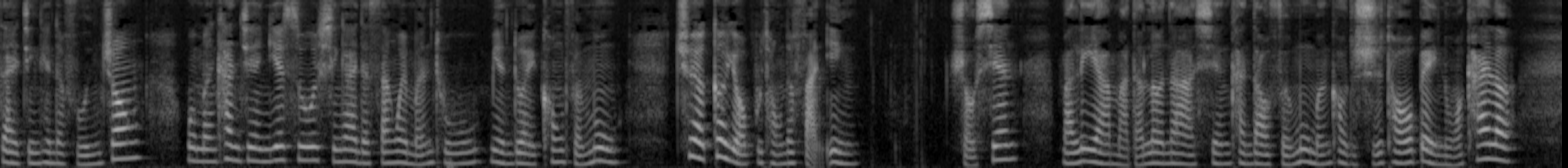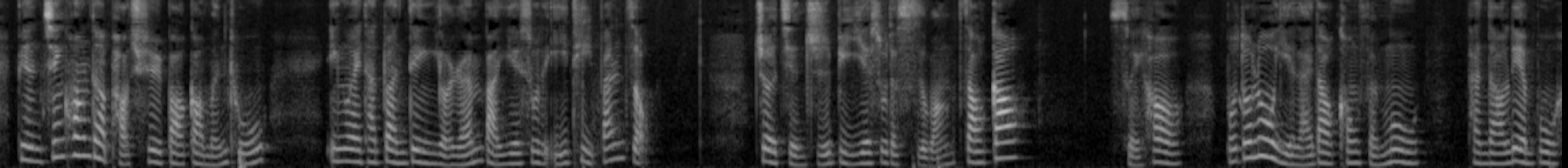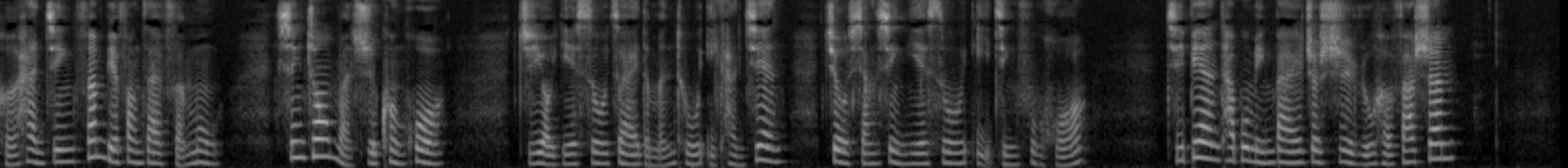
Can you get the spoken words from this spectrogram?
在今天的福音中，我们看见耶稣心爱的三位门徒面对空坟墓。却各有不同的反应。首先，玛利亚·玛德勒纳先看到坟墓门口的石头被挪开了，便惊慌地跑去报告门徒，因为她断定有人把耶稣的遗体搬走。这简直比耶稣的死亡糟糕。随后，伯多禄也来到空坟墓，看到殓布和汗巾分别放在坟墓，心中满是困惑。只有耶稣最爱的门徒一看见，就相信耶稣已经复活，即便他不明白这事如何发生。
